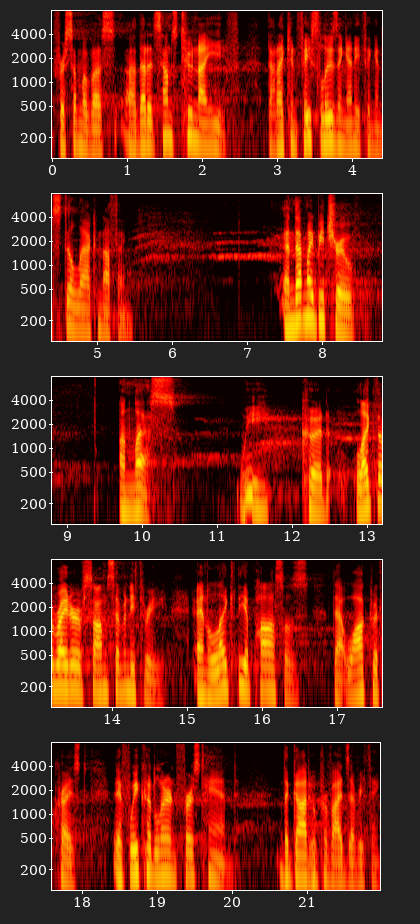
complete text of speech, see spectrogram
for some of us uh, that it sounds too naive that I can face losing anything and still lack nothing. And that might be true unless we could, like the writer of Psalm 73 and like the apostles that walked with Christ, if we could learn firsthand the God who provides everything,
